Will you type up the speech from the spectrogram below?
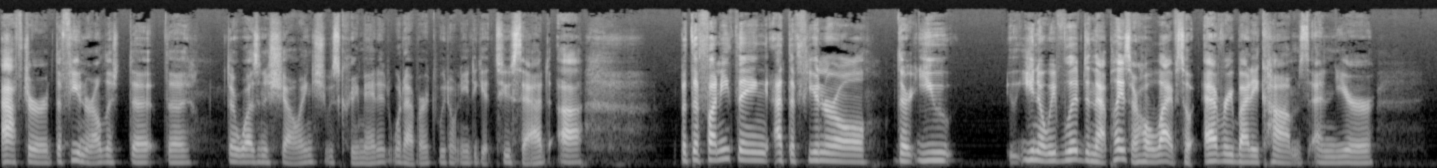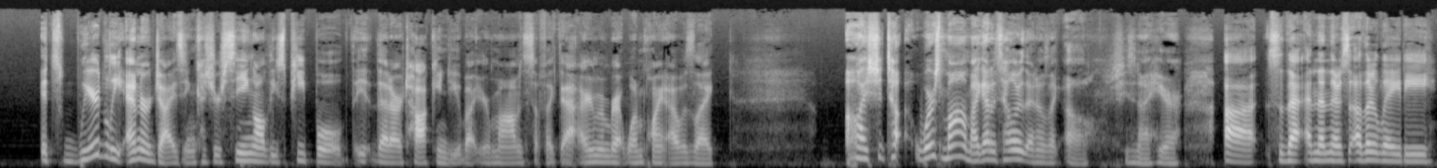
after the funeral. The, the the there wasn't a showing. She was cremated. Whatever. We don't need to get too sad. Uh, but the funny thing at the funeral, there you you know we've lived in that place our whole life, so everybody comes and you're it's weirdly energizing because you're seeing all these people th- that are talking to you about your mom and stuff like that. I remember at one point I was like, "Oh, I should tell. Where's mom? I got to tell her that." I was like, "Oh, she's not here." Uh, so that, and then there's the other lady.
